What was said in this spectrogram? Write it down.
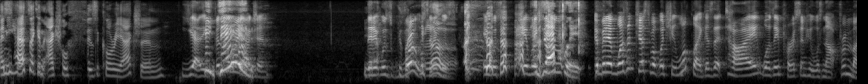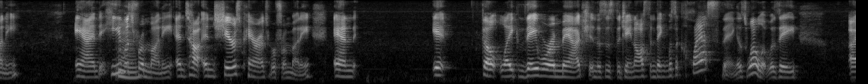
And he has like an actual physical reaction. Yeah, the He physical did! reaction that Yeah. it was He's like, gross. that it was it was it was Exactly. but it wasn't just about what she looked like is that Tai was a person who was not from money and he was Mm. from money and Tai and Cher's parents were from money and it felt like they were a match and this is the jane austen thing was a class thing as well it was a uh,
